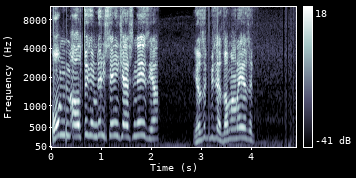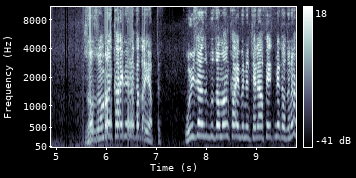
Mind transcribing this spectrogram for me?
16 gündür hissenin içerisindeyiz ya. Yazık bize zamana yazık. Zaman kaybına kadar yaptık. O yüzden bu zaman kaybını telafi etmek adına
